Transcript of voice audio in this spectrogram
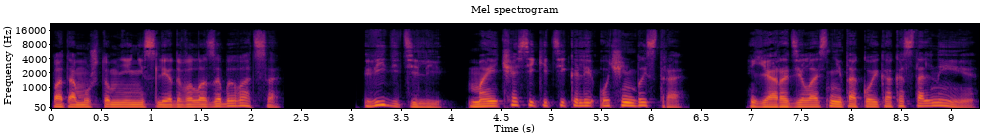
потому что мне не следовало забываться. Видите ли, мои часики тикали очень быстро. Я родилась не такой, как остальные,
